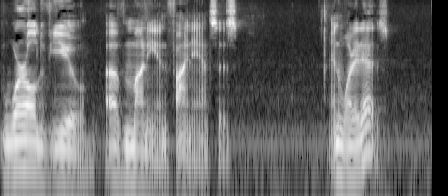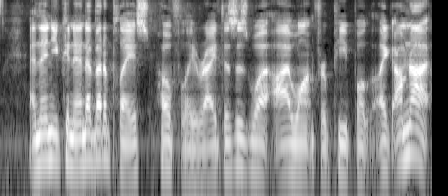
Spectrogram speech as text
world view of money and finances and what it is and then you can end up at a place hopefully right? This is what i want for people. Like i'm not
